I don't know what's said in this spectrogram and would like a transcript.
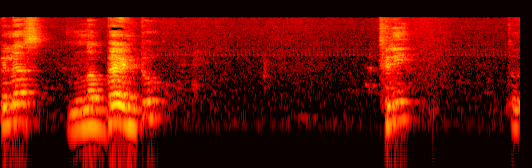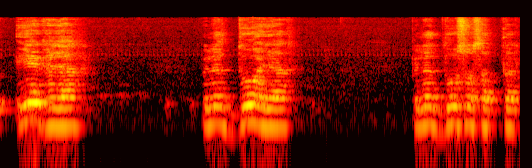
प्लस नब्बे इंटू थ्री तो एक हज़ार प्लस दो हज़ार प्लस दो सौ सत्तर,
